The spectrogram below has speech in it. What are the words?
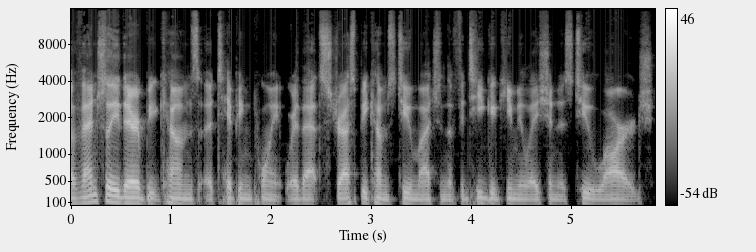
eventually, there becomes a tipping point where that stress becomes too much and the fatigue accumulation is too large,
